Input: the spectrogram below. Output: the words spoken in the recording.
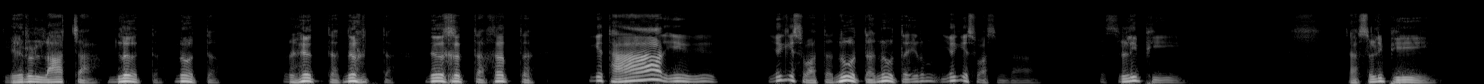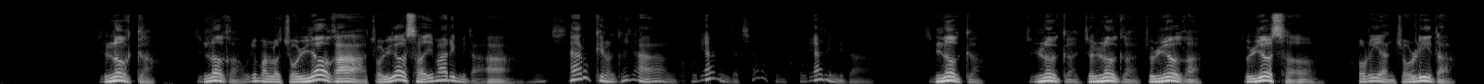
개를 낳자, 넣었다, 넣었다, 했다, 넣었다, 넣었다, 했다. 이게 다 이, 여기서 왔다, 누웠다, 누웠다 이런 여기서 왔습니다. 자, 슬리피. 자, 슬리피. 질러가. 질러가. 우리말로 졸려가. 졸려서 이 말입니다. 체로키는 그냥 코리안입니다. 체로키는 코리안입니다. 질러가. 질러가. 질러가. 졸려가. 졸려서 코리안 졸리다.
